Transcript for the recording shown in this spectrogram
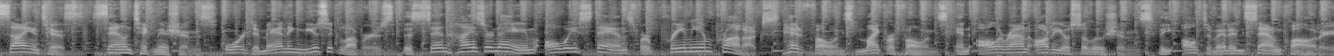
scientists, sound technicians, or demanding music lovers, the Sennheiser name always stands for premium products, headphones, microphones, and all around audio solutions, the ultimate in sound quality.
